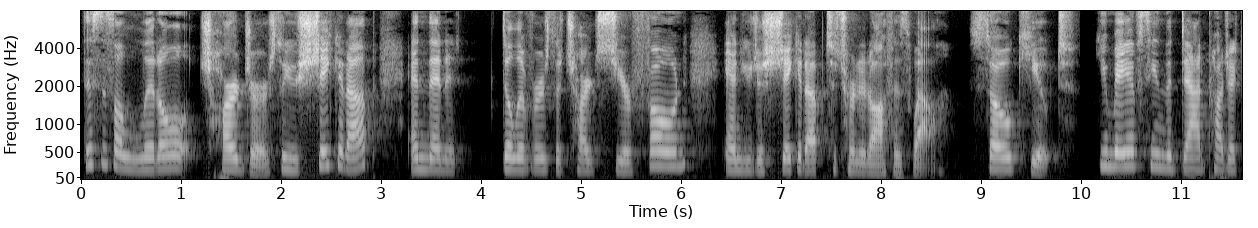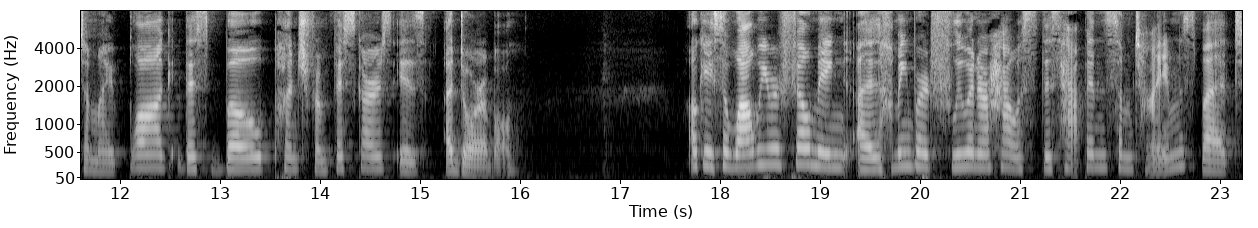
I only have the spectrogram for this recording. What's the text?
This is a little charger. So you shake it up and then it delivers the charge to your phone and you just shake it up to turn it off as well. So cute. You may have seen the dad project on my blog. This bow punch from Fiskars is adorable. Okay, so while we were filming, a hummingbird flew in our house. This happens sometimes, but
